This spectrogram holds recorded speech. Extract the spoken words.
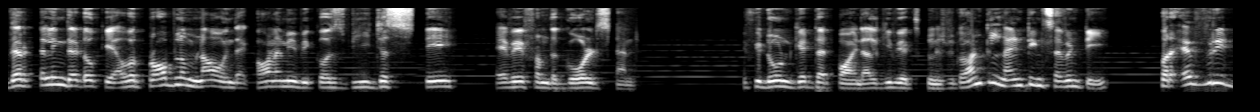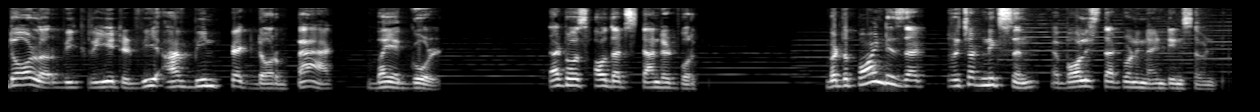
They're telling that okay our problem now in the economy because we just stay away from the gold standard. If you don't get that point i'll give you explanation. Because until 1970 for every dollar we created we have been pegged or backed by a gold. That was how that standard worked. But the point is that richard nixon abolished that one in 1970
